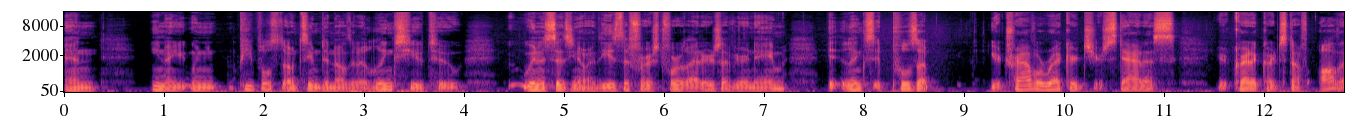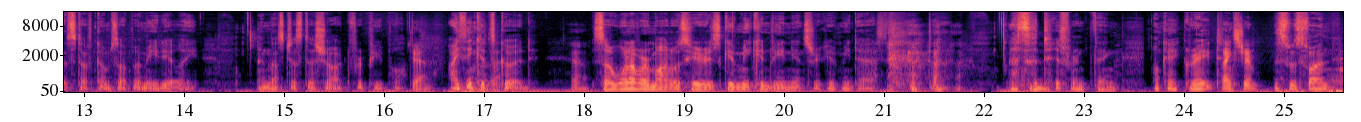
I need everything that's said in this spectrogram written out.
and you know when people don't seem to know that it links you to when it says you know are these the first four letters of your name, it links it pulls up your travel records, your status, your credit card stuff, all that stuff comes up immediately. And that's just a shock for people. Yeah. I think it's that. good. Yeah. So one of our mottos here is give me convenience or give me death. But, uh, that's a different thing. Okay, great. Thanks, Jim. This was fun.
